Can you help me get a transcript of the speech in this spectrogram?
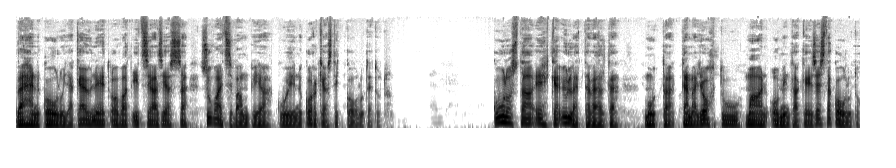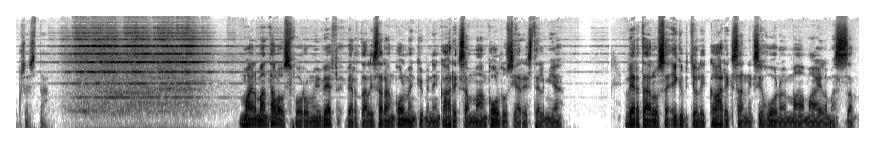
vähän kouluja käyneet ovat itse asiassa suvaitsevampia kuin korkeasti koulutetut. Kuulostaa ehkä yllättävältä, mutta tämä johtuu maan omintakeisesta koulutuksesta. Maailman talousfoorumi WEF vertaili 138 maan koulutusjärjestelmiä. Vertailussa Egypti oli kahdeksanneksi huonoin maa maailmassa –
